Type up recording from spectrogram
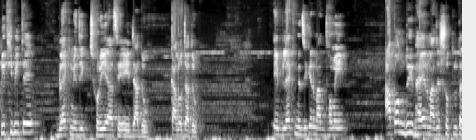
পৃথিবীতে ব্ল্যাক ম্যাজিক ছড়িয়ে আছে এই জাদু, কালো জাদু। এই ব্ল্যাক ম্যাজিকের মাধ্যমে আপন দুই ভাইয়ের মাঝে শত্রুতা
